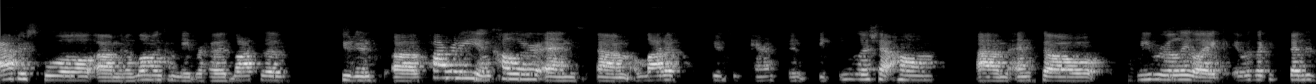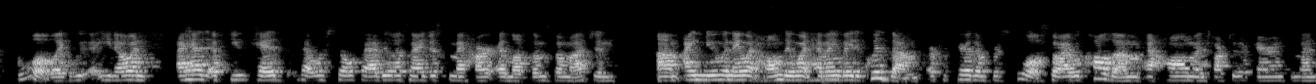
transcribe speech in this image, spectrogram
after school um, in a low income neighborhood, lots of students of poverty and color, and um, a lot of students whose parents didn't speak English at home. Um, and so we really like it was like extended school, like we, you know, and I had a few kids that were so fabulous, and I just, in my heart, I loved them so much. And um, I knew when they went home, they wouldn't have anybody to quiz them or prepare them for school. So I would call them at home and talk to their parents and then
